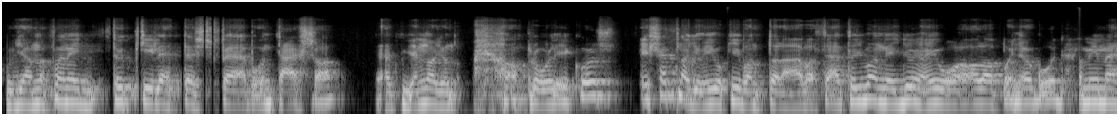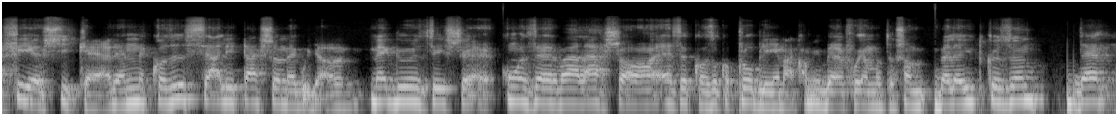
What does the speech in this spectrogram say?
Ugye annak van egy tökéletes felbontása, tehát ugye nagyon aprólékos, és hát nagyon jó ki van találva, tehát hogy van egy olyan jó alapanyagod, ami már fél siker. Ennek az összeállítása, meg ugye a megőrzése, konzerválása, ezek azok a problémák, amiben folyamatosan beleütközöm, de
